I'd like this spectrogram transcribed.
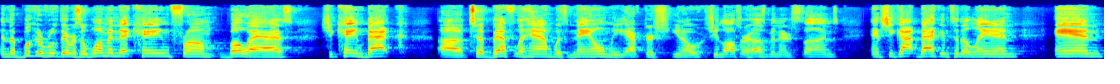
in the book of Ruth, there was a woman that came from Boaz. She came back uh, to Bethlehem with Naomi after you know she lost her husband and her sons, and she got back into the land and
